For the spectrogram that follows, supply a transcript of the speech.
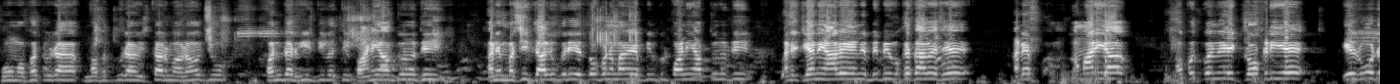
હું મફતપુરા મફતપુરા વિસ્તારમાં રહું છું. પંદર વીસ દિવસથી પાણી આવતું નથી અને મશીન ચાલુ કરીએ તો પણ અમારે બિલકુલ પાણી આવતું નથી. અને જેને આવે એને બે બે વખત આવે છે. અને અમારી આ મફતપુરની એક ચોકડી છે. એ રોડ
